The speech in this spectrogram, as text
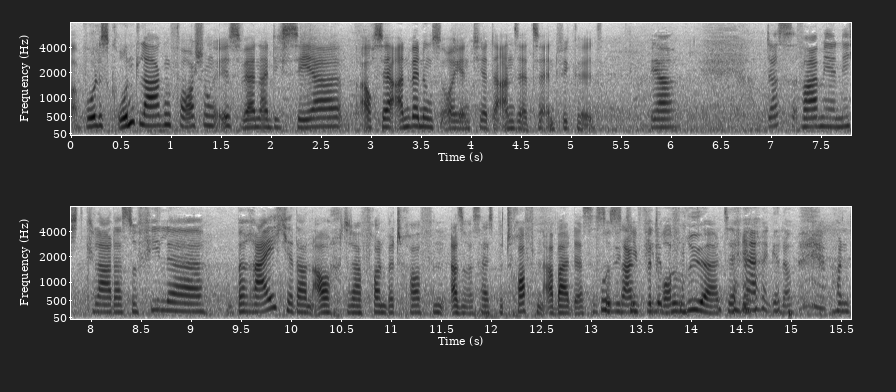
obwohl es Grundlagenforschung ist, werden eigentlich sehr, auch sehr anwendungsorientierte Ansätze entwickelt. Ja, das war mir nicht klar, dass so viele Bereiche dann auch davon betroffen, also was heißt betroffen, aber das ist Positiv sozusagen viele betroffen. berührt. ja, genau. Und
